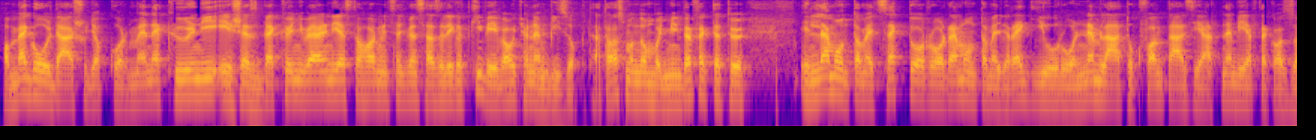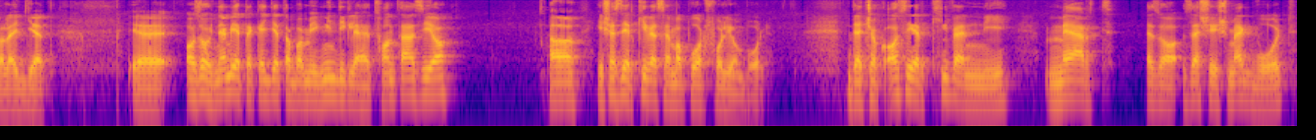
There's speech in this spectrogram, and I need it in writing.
a megoldás, hogy akkor menekülni, és ezt bekönyvelni, ezt a 30-40 százalékot, kivéve, hogyha nem bízok. Tehát ha azt mondom, hogy mint befektető, én lemondtam egy szektorról, lemondtam egy regióról, nem látok fantáziát, nem értek azzal egyet, az, hogy nem értek egyet, abban még mindig lehet fantázia, és ezért kiveszem a portfóliómból. De csak azért kivenni, mert ez az esés megvolt,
